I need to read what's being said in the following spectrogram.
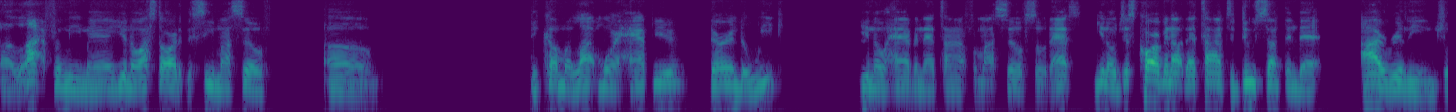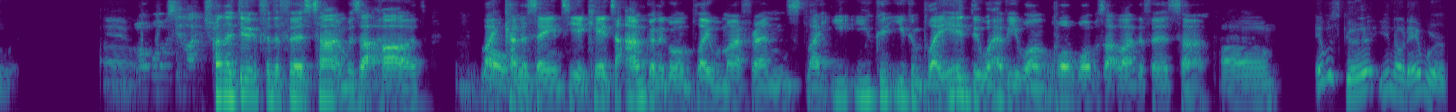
a lot for me, man. You know, I started to see myself um become a lot more happier during the week, you know, having that time for myself. So that's, you know, just carving out that time to do something that I really enjoy. Yeah. Um, what, what, was it like trying to do it for the first time? Was that hard? Like oh, kind of saying to your kids, I'm gonna go and play with my friends. Like you, you can you can play here, do whatever you want. What what was that like the first time? Um, it was good. You know, they were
